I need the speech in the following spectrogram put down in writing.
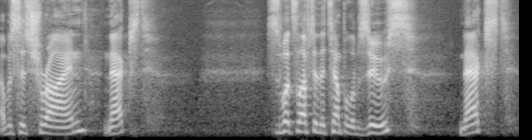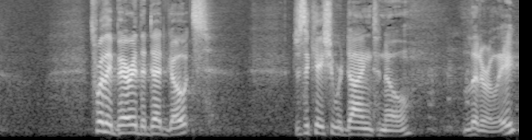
That was his shrine. Next. This is what's left of the Temple of Zeus. Next. It's where they buried the dead goats, just in case you were dying to know, literally.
